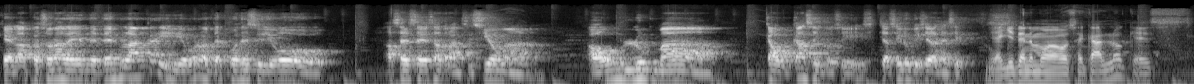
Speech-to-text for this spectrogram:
que las personas de, de tez blanca y bueno, después decidió hacerse esa transición a, a un look más caucásico, si, si así lo quisieras decir. Y aquí tenemos a José Carlos, que es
